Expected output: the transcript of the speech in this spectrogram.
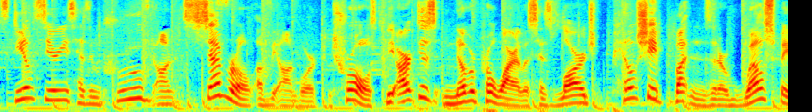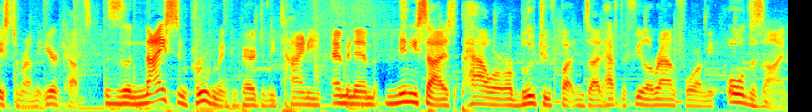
SteelSeries has improved on several of the onboard controls. The Arctis Nova Pro Wireless has large pill-shaped buttons that are well spaced around the ear cups. This is a nice improvement compared to the tiny M&M mini-sized power or Bluetooth buttons I'd have to feel around for on the old design.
